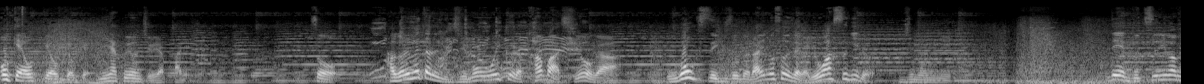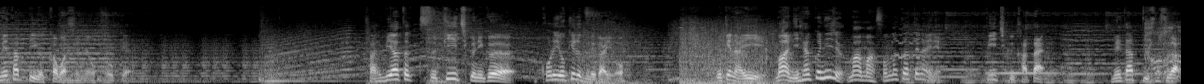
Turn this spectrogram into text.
オッケーオッケーオッケーオッケー。240やっぱり。そう。ハグルメタルで呪文をいくらカバーしようが、動く石像とライノソルジャーが弱すぎる。呪文に。で、物理はメタピーがカバーしてね、オッケーオッケー。さあ、ヘビアタックス、ピーチクに行く。これ避けるとでかいよ。避けない。まあ220。まあまあそんな勝てないね。ピーチク硬い。メタピーさすが。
